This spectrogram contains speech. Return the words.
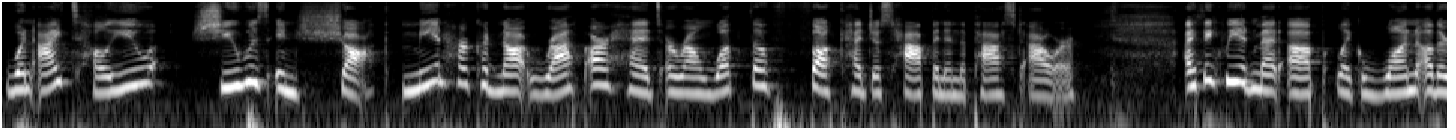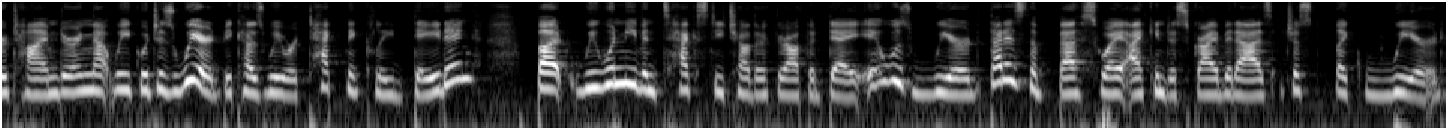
When I tell you, she was in shock. Me and her could not wrap our heads around what the fuck had just happened in the past hour. I think we had met up like one other time during that week, which is weird because we were technically dating, but we wouldn't even text each other throughout the day. It was weird. That is the best way I can describe it as just like weird.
